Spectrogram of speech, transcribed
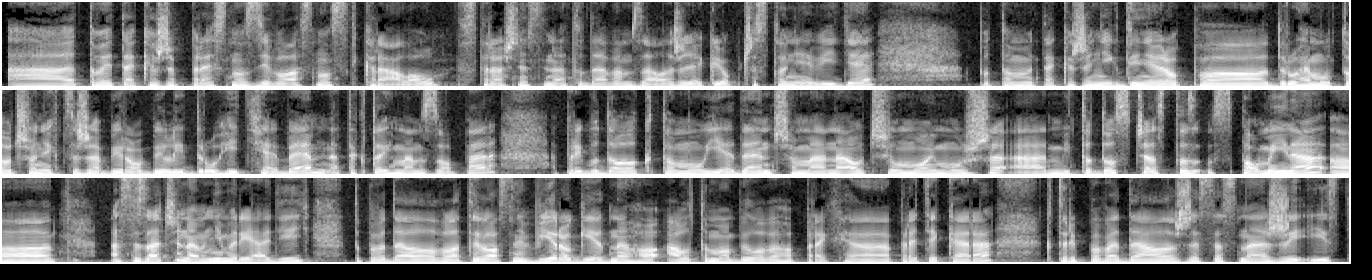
A to je také, že presnosť je vlastnosť kráľov. Strašne si na to dávam záležať, aj keď občas to nevíde. Potom také, že nikdy nerob eh, druhému to, čo nechceš, aby robili druhý tebe. A takto ich mám zopar. A pribudol k tomu jeden, čo ma naučil môj muž a mi to dosť často spomína eh, a sa začínam ním riadiť. To povedal, to je vlastne výrok jedného automobilového pre, eh, pretekára, ktorý povedal, že sa snaží ísť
